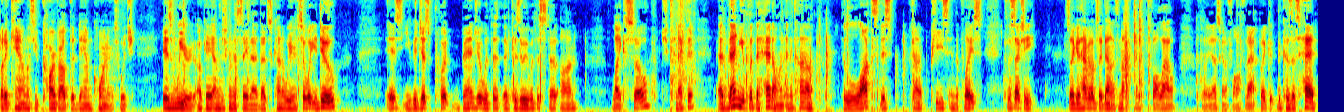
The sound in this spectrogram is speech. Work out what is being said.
but it can't unless you carve out the damn corners which is weird okay? I'm just gonna say that. That's kind of weird. So what you do is you could just put banjo with the uh, kazooie with the stud on like so. Just connect it. And then you put the head on and it kind of it locks this kind of piece into place. So this actually so I could have it upside down. It's not gonna fall out. Well yeah it's gonna fall off of that. But because this head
